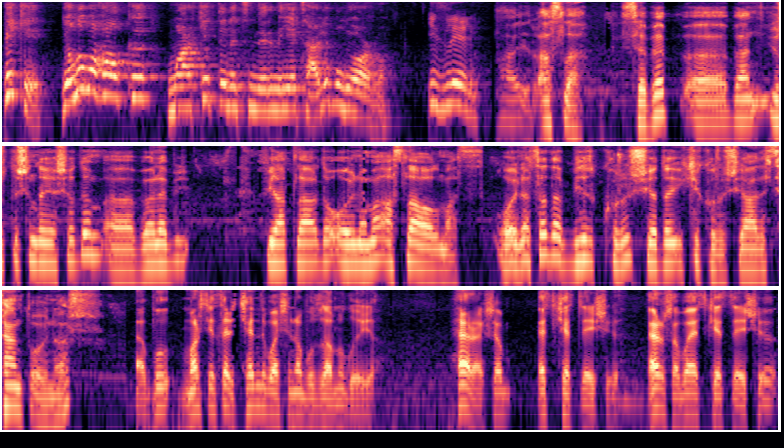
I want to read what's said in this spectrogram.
Peki Yalova halkı market denetimlerini yeterli buluyor mu? İzleyelim. Hayır asla. Sebep e, ben yurt dışında yaşadım. E, Böyle bir fiyatlarda oynama asla olmaz. Oynasa da bir kuruş ya da iki kuruş yani sent oynar. Ya bu marketler kendi başına bu koyuyor. Her akşam etiket değişiyor. Her sabah etiket değişiyor.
